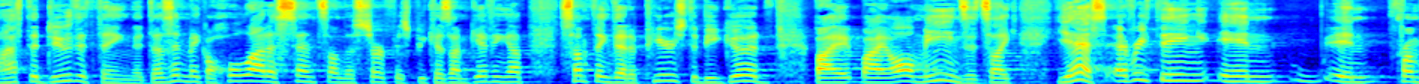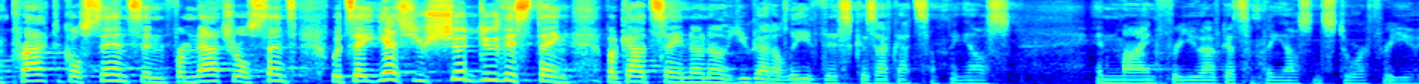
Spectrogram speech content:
I'll have to do the thing that doesn't make a whole lot of sense on the surface because I'm giving up something that appears to be good by, by all means. It's like, yes, everything in, in, from practical sense and from natural sense would say, yes, you should do this thing. But God's saying, no, no, you got to leave this because I've got something else in mind for you. I've got something else in store for you.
